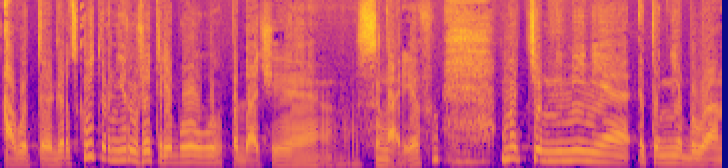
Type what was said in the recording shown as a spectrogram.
А вот э, городской турнир уже требовал подачи э, сценариев. Но, тем не менее, это не было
